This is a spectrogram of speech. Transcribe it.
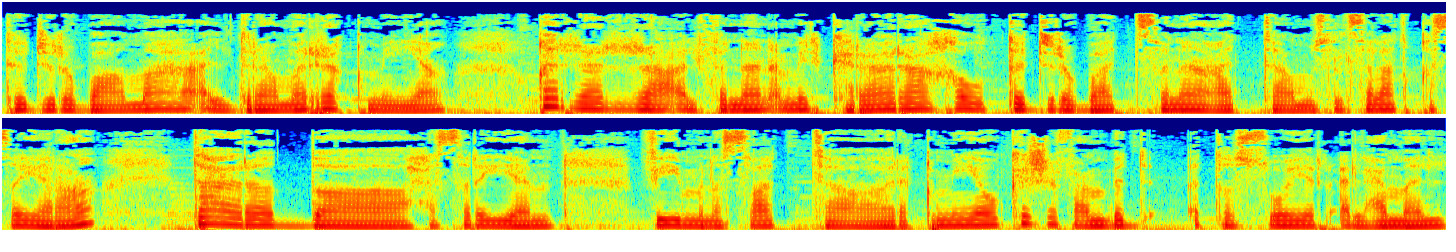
تجربة مع الدراما الرقمية. قرر الفنان أمير كرارة خوض تجربة صناعة مسلسلات قصيرة تعرض حصريا في منصات رقمية وكشف عن بدء تصوير العمل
